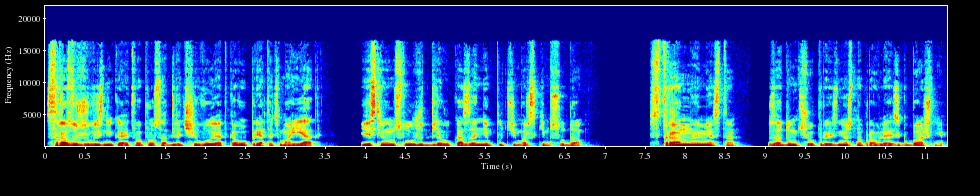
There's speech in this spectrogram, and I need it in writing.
Сразу же возникает вопрос, а для чего и от кого прятать маяк, если он служит для указания пути морским судам? Странное место, задумчиво произнес, направляясь к башне,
